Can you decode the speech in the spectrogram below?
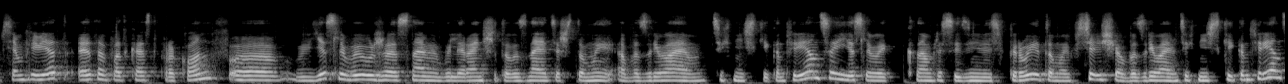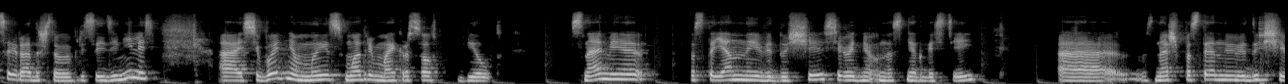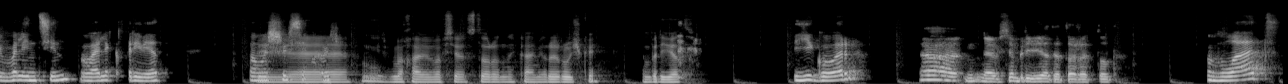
Всем привет, это подкаст про конф. Э, если вы уже с нами были раньше, то вы знаете, что мы обозреваем технические конференции. Если вы к нам присоединились впервые, то мы все еще обозреваем технические конференции. Рады, что вы присоединились. А сегодня мы смотрим Microsoft Build. С нами постоянные ведущие. Сегодня у нас нет гостей. А, наш постоянный ведущий Валентин. Валик, привет. Помаши все Махаю во все стороны камеры ручкой. Привет. Егор. А, э, всем привет, я тоже тут. Влад.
